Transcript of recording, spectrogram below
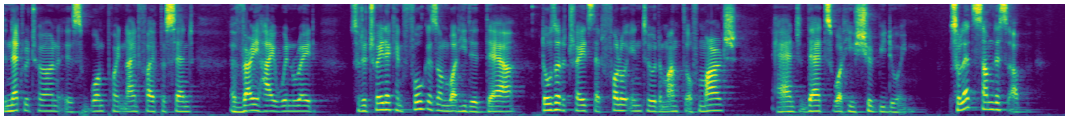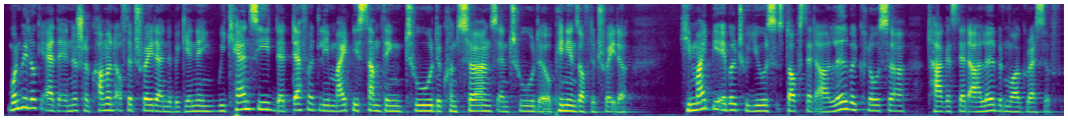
The net return is 1.95%, a very high win rate. So the trader can focus on what he did there. Those are the trades that follow into the month of March, and that's what he should be doing. So let's sum this up. When we look at the initial comment of the trader in the beginning, we can see that definitely might be something to the concerns and to the opinions of the trader. He might be able to use stops that are a little bit closer, targets that are a little bit more aggressive.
